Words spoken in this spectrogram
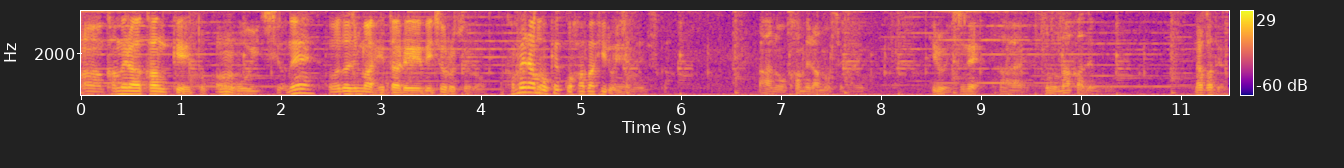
ああカメラ関係とか多いですよね、私まあヘタレでちょろちょろ。カメラも結構幅広いじゃないですか。あのカメラの世界広いですね。も。はい。その中でも。中でも。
